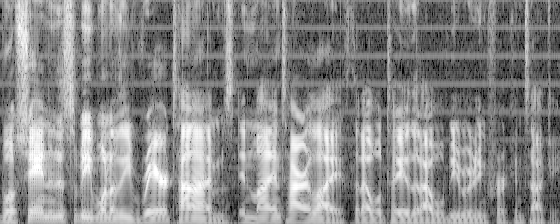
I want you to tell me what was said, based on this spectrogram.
Well, Shannon, this will be one of the rare times in my entire life that I will tell you that I will be rooting for Kentucky.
